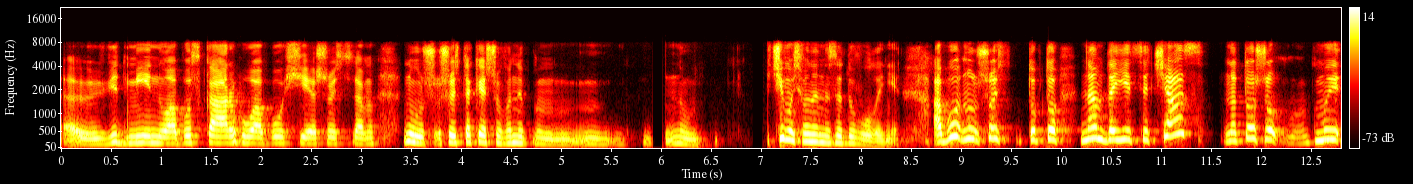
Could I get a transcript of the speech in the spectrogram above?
е, відміну, або скаргу, або ще щось там, ну, щось таке, що вони ну, чимось вони не задоволені. Або ну, щось, тобто нам дається час на те, що ми,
